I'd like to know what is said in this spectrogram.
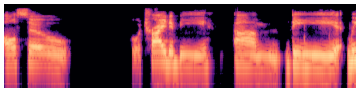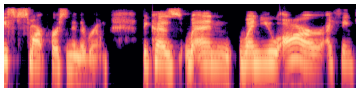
also try to be um, the least smart person in the room. Because when when you are i think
